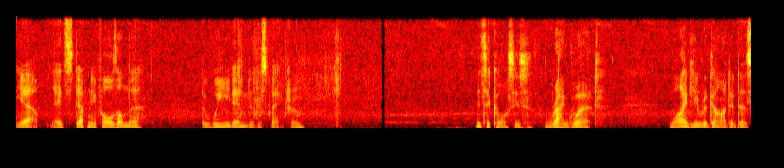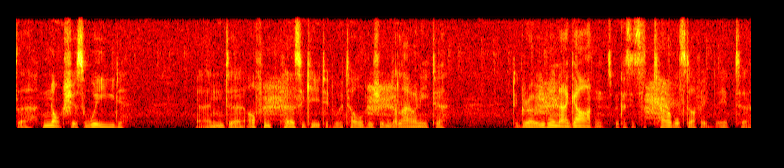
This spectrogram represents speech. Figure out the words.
yeah, it definitely falls on the the weed end of the spectrum. This of course is ragwort, widely regarded as a noxious weed and uh, often persecuted. We're told we shouldn't allow any to to grow even in our gardens because it's terrible stuff. It it uh,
